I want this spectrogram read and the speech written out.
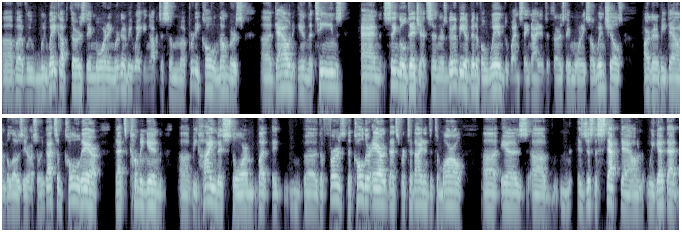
Uh, but we, we wake up Thursday morning, we're going to be waking up to some uh, pretty cold numbers uh, down in the teens and single digits. And there's going to be a bit of a wind Wednesday night into Thursday morning. So wind chills are going to be down below zero. So we've got some cold air that's coming in uh, behind this storm. But it, uh, the first, the colder air that's for tonight into tomorrow uh, is uh, is just a step down. We get that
